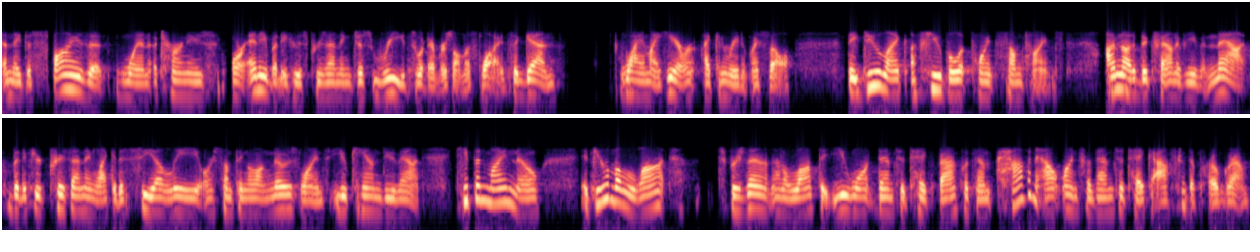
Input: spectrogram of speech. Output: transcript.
and they despise it when attorneys or anybody who's presenting just reads whatever's on the slides. Again, why am I here? I can read it myself. They do like a few bullet points sometimes. I'm not a big fan of even that, but if you're presenting like at a CLE or something along those lines, you can do that. Keep in mind though, if you have a lot to present and a lot that you want them to take back with them, have an outline for them to take after the program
